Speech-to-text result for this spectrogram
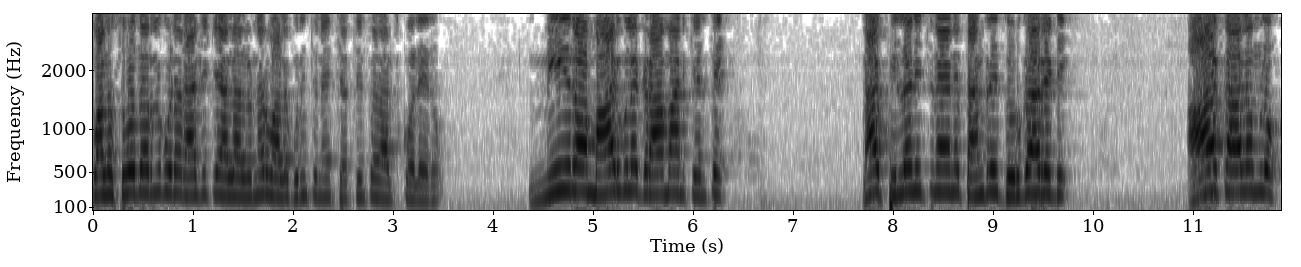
వాళ్ళ సోదరులు కూడా రాజకీయాలలో ఉన్నారు వాళ్ళ గురించి నేను చర్చించదలుచుకోలేదు. మీరు ఆ మాడుగుల గ్రామానికి వెళ్తే నా పిల్లనిచ్చిన ఆయన తండ్రి దుర్గారెడ్డి. ఆ కాలంలో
